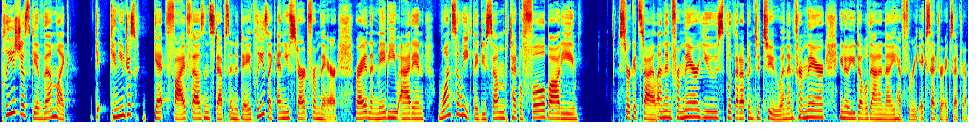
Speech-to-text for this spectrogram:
please just give them like, Get, can you just get 5,000 steps in a day, please? Like, and you start from there, right? And then maybe you add in once a week, they do some type of full body circuit style. And then from there, you split that up into two. And then from there, you know, you double down and now you have three, et cetera, et cetera.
